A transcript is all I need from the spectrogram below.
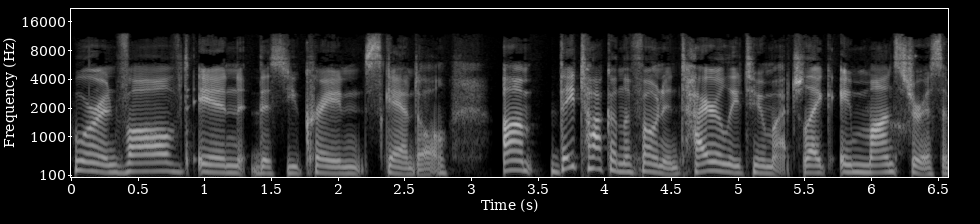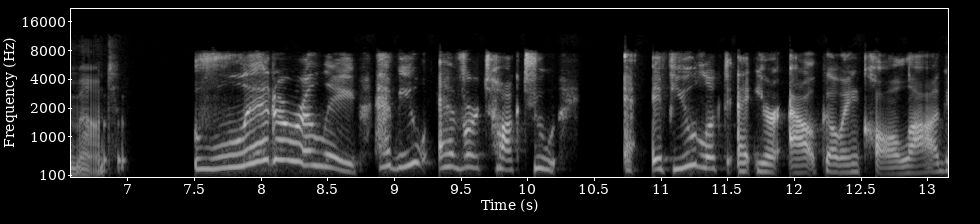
who are involved in this Ukraine scandal, um, they talk on the phone entirely too much, like a monstrous amount. Literally. Have you ever talked to, if you looked at your outgoing call log,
